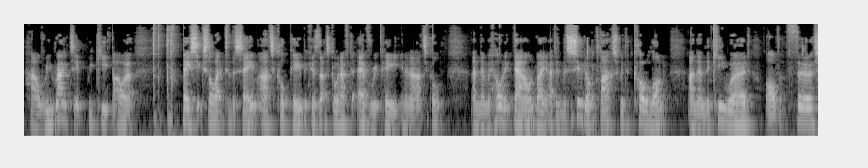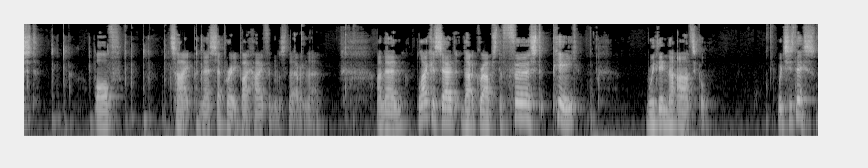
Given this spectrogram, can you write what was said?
how we write it. We keep our basic selector the same, article P, because that's going after every P in an article. And then we hold it down by adding the pseudo class with a colon, and then the keyword of first of type, and they're separated by hyphens there and there. And then, like I said, that grabs the first P within that article, which is this.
